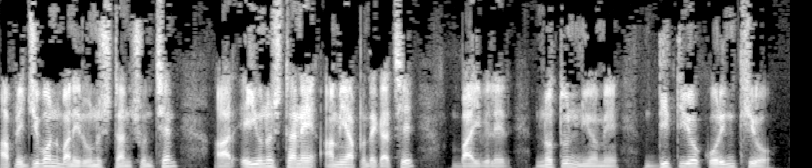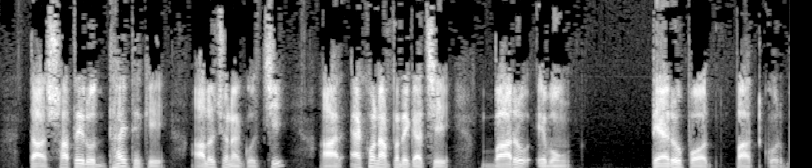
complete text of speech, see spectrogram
আপনি জীবনবাণীর অনুষ্ঠান শুনছেন, আর এই অনুষ্ঠানে আমি আপনাদের কাছে বাইবেলের নতুন নিয়মে দ্বিতীয় করিন্থীয় তার সাতের অধ্যায় থেকে আলোচনা করছি, আর এখন আপনাদের কাছে বারো এবং তেরো পদ পাঠ করব।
